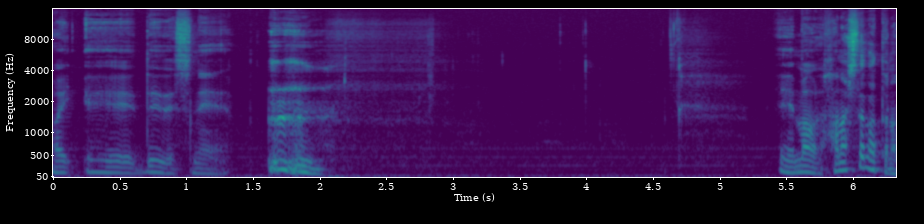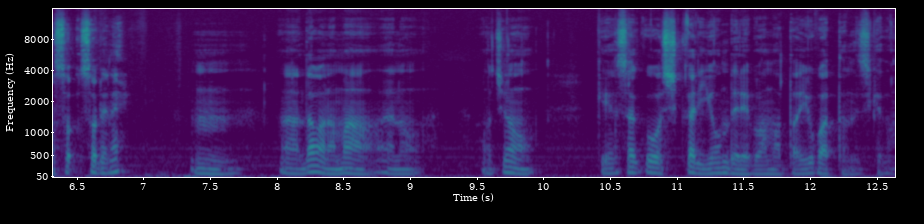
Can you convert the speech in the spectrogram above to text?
はい、えー、でですね、えー、まあ話したかったのはそそれね。うん。だからまああの、もちろん原作をしっかり読んでればまた良かったんですけど。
